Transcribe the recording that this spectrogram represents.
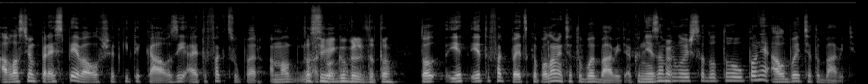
a vlastne on prespieval všetky tie kauzy a je to fakt super. A mal, to ako, si vygooglil toto. To, je, je to fakt pecka, podľa mňa ťa to bude baviť. Ako nezamiluješ sa do toho úplne, ale bude ťa to baviť.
